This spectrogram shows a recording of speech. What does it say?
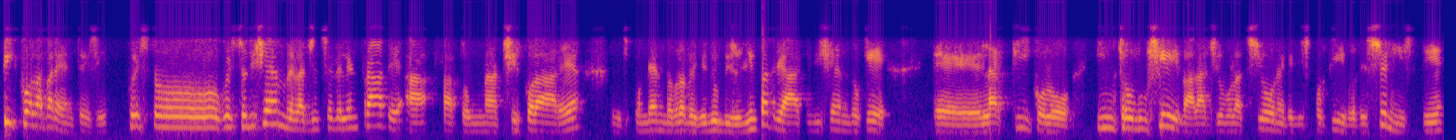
Piccola parentesi, questo, questo, dicembre l'Agenzia delle Entrate ha fatto una circolare rispondendo proprio ai dubbi sugli impatriati dicendo che eh, l'articolo introduceva l'agevolazione per gli sportivi professionisti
